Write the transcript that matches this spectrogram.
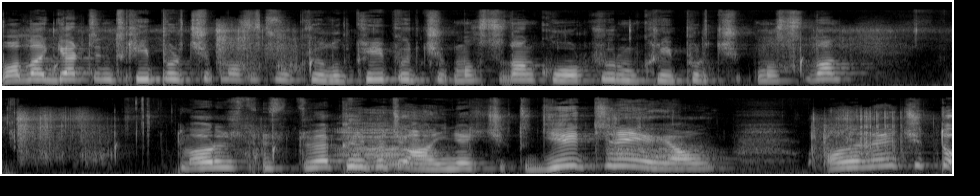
Valla gerçekten creeper çıkması çok iyi olur. Creeper çıkmasından korkuyorum creeper çıkmasından. Var üst, üstüme creeper çıktı. Aa yine çıktı. Git ne ya? Ana ne çıktı?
